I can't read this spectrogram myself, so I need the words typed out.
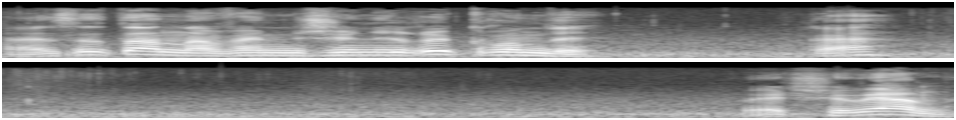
Also dann auf eine schöne Rückrunde. Gell? Wird schon werden.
